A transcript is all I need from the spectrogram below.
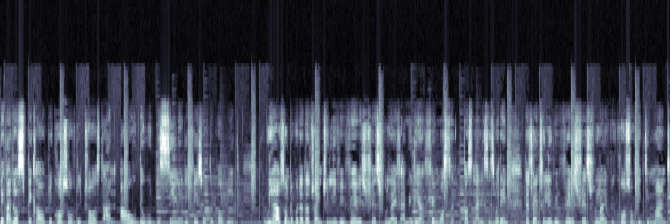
they can't just speak out because of the trust and how they would be seen in the face of the public we have some people that are trying to live a very stressful life. I mean, they are famous personalities, but then they're trying to live a very stressful life because of the demand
